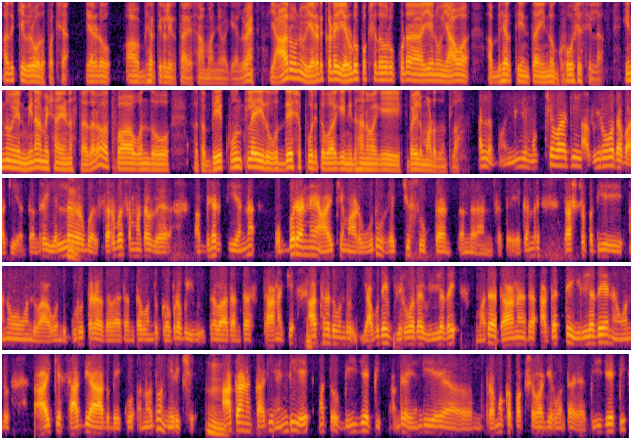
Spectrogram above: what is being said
ಅದಕ್ಕೆ ವಿರೋಧ ಪಕ್ಷ. ಎರಡು ಅಭ್ಯರ್ಥಿಗಳಿರ್ತಾರೆ ಸಾಮಾನ್ಯವಾಗಿ ಅಲ್ವೇ. ಯಾರು ಎರಡು ಕಡೆ ಎರಡು ಪಕ್ಷದವರು ಕೂಡ ಏನು ಯಾವ ಅಭ್ಯರ್ಥಿ ಅಂತ ಇನ್ನೂ ಘೋಷಿಸಿಲ್ಲ. ಇನ್ನು ಏನು ಮೀನಾಮಿಷ ಎಣಿಸ್ತಾ ಇದ್ದಾರೋ ಅಥವಾ ಒಂದು ಅಥವಾ ಬೇಕು ಅಂತಲೇ ಇದು ಉದ್ದೇಶಪೂರಿತವಾಗಿ ನಿಧಾನವಾಗಿ ಬಯಲು ಮಾಡೋದು ಅಂತಲ ಅಲ್ಲ ಇಲ್ಲಿ ಮುಖ್ಯವಾಗಿ ಅವಿರೋಧವಾಗಿ ಅಂತಂದ್ರೆ ಎಲ್ಲ ಸರ್ವಸಮ್ಮತ ಅಭ್ಯರ್ಥಿಯನ್ನ ಒಬ್ಬರನ್ನೇ ಆಯ್ಕೆ ಮಾಡುವುದು ಹೆಚ್ಚು ಸೂಕ್ತ ಅಂತ ಅನ್ಸುತ್ತೆ. ಯಾಕಂದ್ರೆ ರಾಷ್ಟ್ರಪತಿ ಅನ್ನೋ ಒಂದು ಆ ಒಂದು ಗುರುತರವಾದಂತ ಒಂದು ಗೌರವಯುತವಾದಂತ ಸ್ಥಾನಕ್ಕೆ ಆ ತರದ ಒಂದು ಯಾವುದೇ ವಿರೋಧವಿಲ್ಲದೆ ಮತದಾನದ ಅಗತ್ಯ ಇಲ್ಲದೆ ಒಂದು ಆಯ್ಕೆ ಸಾಧ್ಯ ಆಗಬೇಕು ಅನ್ನೋದು ನಿರೀಕ್ಷೆ. ಆ ಕಾರಣಕ್ಕಾಗಿ ಎನ್ ಡಿ ಎ ಮತ್ತು ಬಿಜೆಪಿ ಅಂದ್ರೆ ಎನ್ ಡಿ ಎ ಪ್ರಮುಖ ಪಕ್ಷವಾಗಿರುವಂತಹ ಬಿಜೆಪಿ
